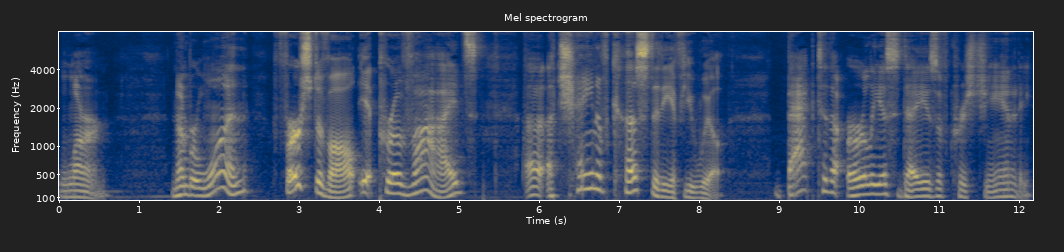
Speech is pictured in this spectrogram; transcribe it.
learn. Number one, first of all, it provides a, a chain of custody, if you will, back to the earliest days of Christianity.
